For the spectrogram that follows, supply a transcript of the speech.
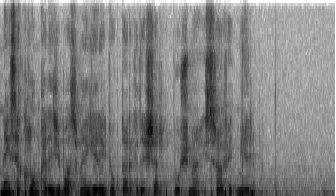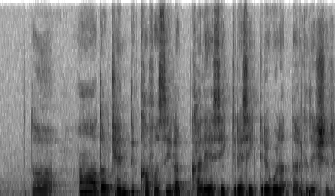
Neyse klon kaleci basmaya gerek yoktu arkadaşlar. Boşuna israf etmeyelim. Daha Aa adam kendi kafasıyla kaleye sektire sektire gol attı arkadaşlar.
